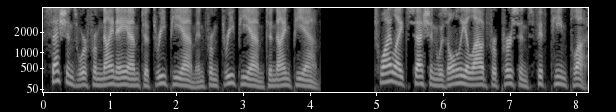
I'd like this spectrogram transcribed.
Sessions were from 9 am to 3 pm and from 3 pm to 9 pm. Twilight session was only allowed for persons 15 plus.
